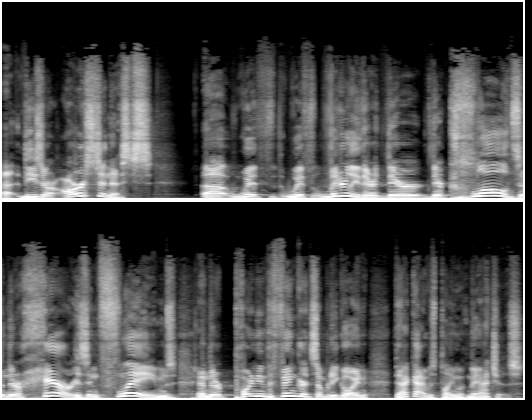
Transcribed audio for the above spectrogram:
uh, these are arsonists uh, with with literally their their their clothes and their hair is in flames, and they're pointing the finger at somebody, going, "That guy was playing with matches."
